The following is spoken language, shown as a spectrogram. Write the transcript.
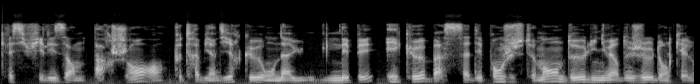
classifier les armes par genre. On peut très bien dire qu'on a une, épée et que bah, ça dépend justement de l'univers de jeu dans lequel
